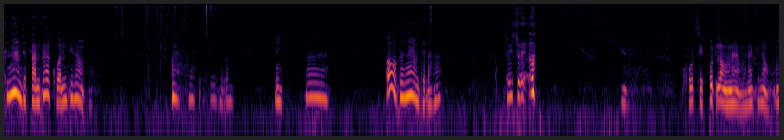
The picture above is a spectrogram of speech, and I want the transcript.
คืองามแต่ปานผ้าขวนพี่น้องอได้สิสิเห็นบ้างนี่อ่าโอ้คืองามเถอะละฮะสวยๆเอออืมขุดสิขุดลองน้ำมนะพี่น้องอื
